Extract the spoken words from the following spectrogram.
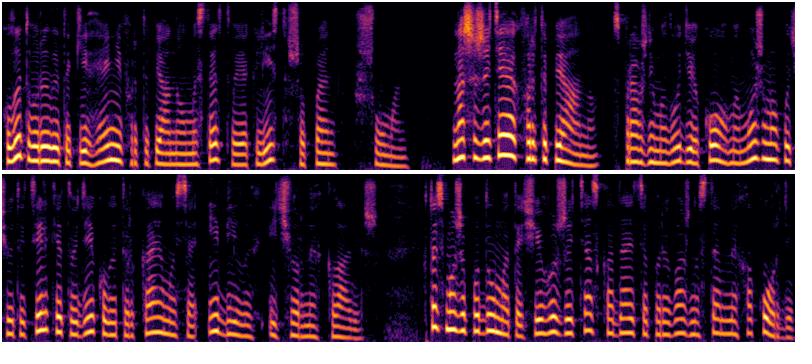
коли творили такі генії фортепіаного мистецтва, як Ліст, Шопен, Шуман. Наше життя як фортепіано, справжню мелодію якого ми можемо почути тільки тоді, коли торкаємося і білих, і чорних клавіш. Хтось може подумати, що його життя складається переважно з темних акордів,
